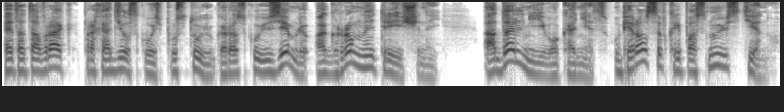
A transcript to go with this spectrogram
Этот овраг проходил сквозь пустую городскую землю огромной трещиной, а дальний его конец упирался в крепостную стену.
